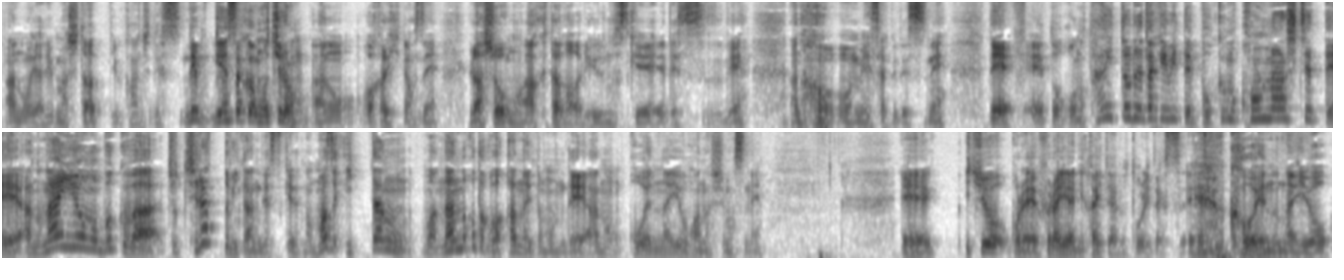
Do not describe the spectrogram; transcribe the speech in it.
あの、やりましたっていう感じです。で、原作はもちろん、あの、分かりきってますね。羅生門芥川龍之介ですね。あの、名作ですね。で、えっ、ー、と、このタイトルだけ見て僕も混乱してて、あの、内容も僕はちょっとチラッと見たんですけれど、まず一旦、まあ、何のことか分かんないと思うんで、あの、講演内容をお話しますね。えー一応、これ、フライヤーに書いてある通りです。えー、講演の内容。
